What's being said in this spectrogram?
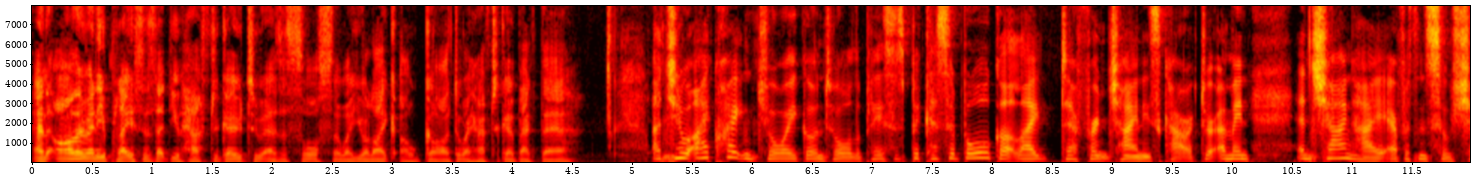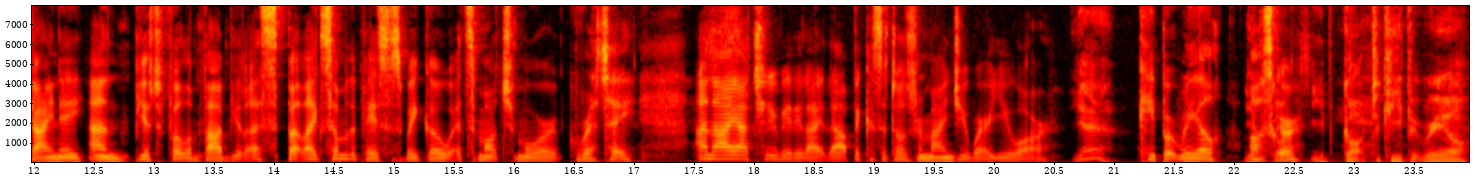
And are there any places that you have to go to as a saucer where you're like, oh God, do I have to go back there? Uh, and you know, I quite enjoy going to all the places because they've all got like different Chinese character. I mean, in Shanghai, everything's so shiny and beautiful and fabulous, but like some of the places we go, it's much more gritty. And I actually really like that because it does remind you where you are. Yeah. Keep it real, You've Oscar. Got, you've got to keep it real.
